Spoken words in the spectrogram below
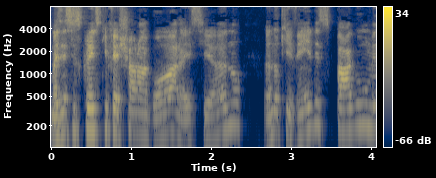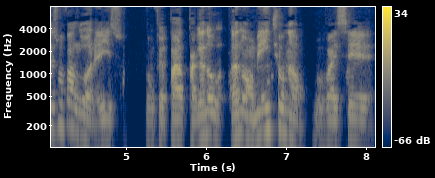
mas esses clientes que fecharam agora, esse ano, ano que vem, eles pagam o mesmo valor, é isso? Vão pagando anualmente ou não? Ou vai ser.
